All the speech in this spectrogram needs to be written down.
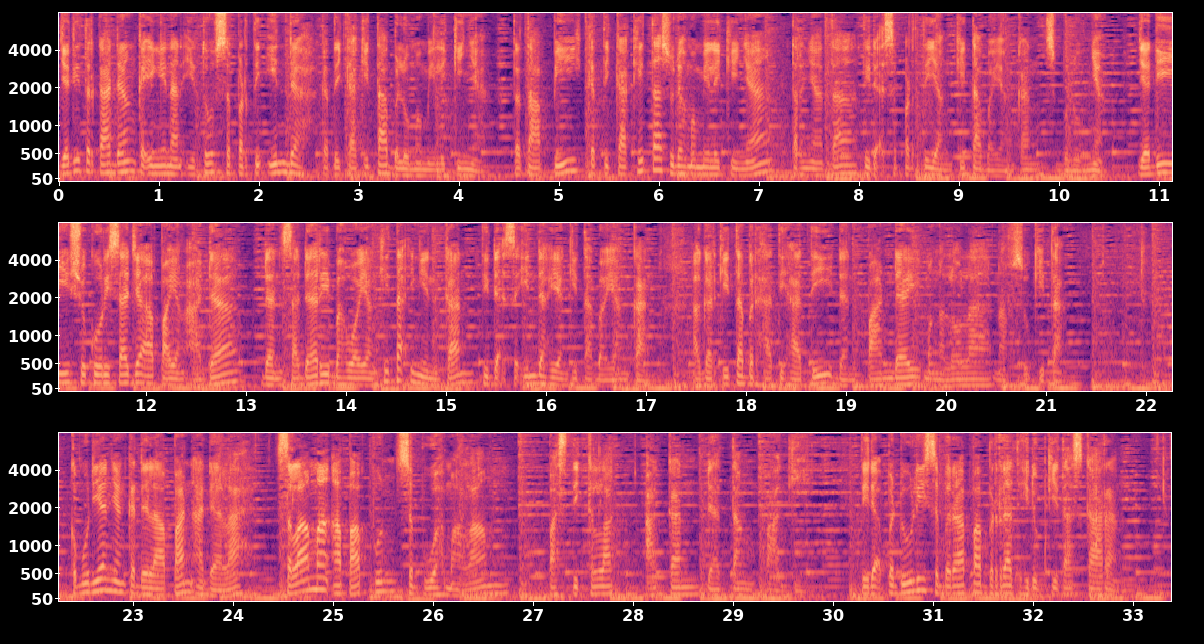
Jadi terkadang keinginan itu seperti indah ketika kita belum memilikinya, tetapi ketika kita sudah memilikinya, ternyata tidak seperti yang kita bayangkan sebelumnya. Jadi, syukuri saja apa yang ada dan sadari bahwa yang kita inginkan tidak seindah yang kita bayangkan, agar kita berhati-hati dan pandai mengelola nafsu kita. Kemudian, yang kedelapan adalah selama apa pun sebuah malam, pasti kelak akan datang pagi. Tidak peduli seberapa berat hidup kita sekarang,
